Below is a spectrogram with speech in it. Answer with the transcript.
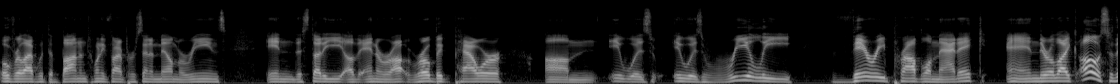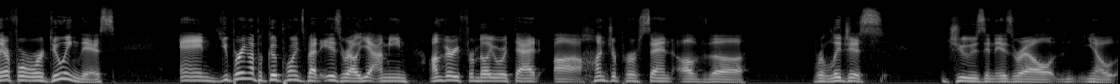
overlap with the bottom 25% of male marines. In the study of anaerobic power um, it was it was really very problematic. And they're like oh so therefore we're doing this and you bring up a good point about Israel. Yeah, I mean, I'm very familiar with that. Uh, 100% of the religious Jews in Israel, you know,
